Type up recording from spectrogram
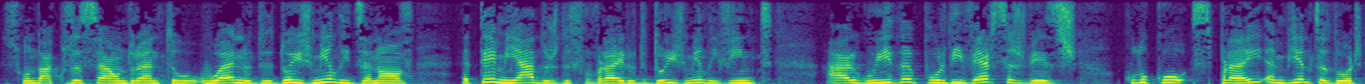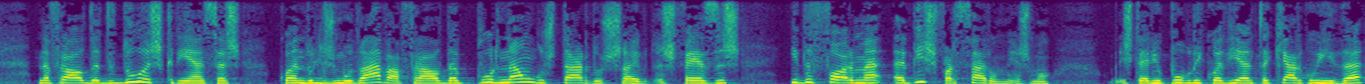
Segundo a acusação, durante o ano de 2019 até meados de fevereiro de 2020, a arguída por diversas vezes colocou spray ambientador na fralda de duas crianças quando lhes mudava a fralda por não gostar do cheiro das fezes e de forma a disfarçar o mesmo. O Ministério Público adianta que a arguída,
